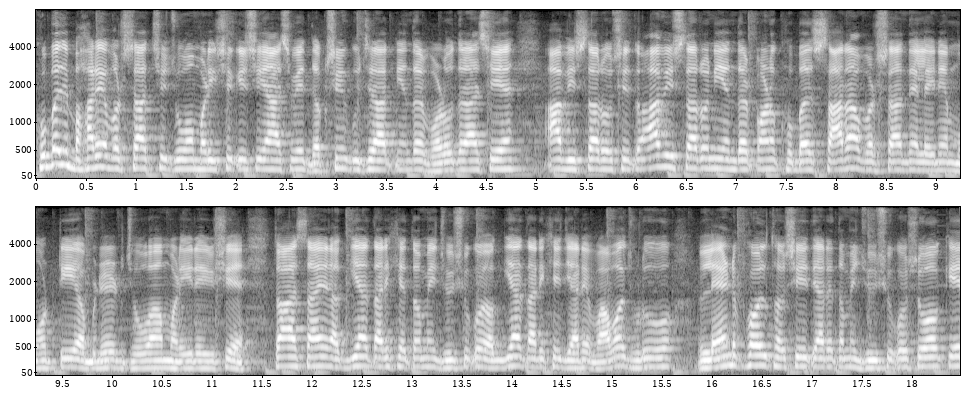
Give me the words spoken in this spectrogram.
ખૂબ જ ભારે વરસાદ છે જોવા મળી શકે છે. આ સિવાય દક્ષિણ ગુજરાતની અંદર વડોદરા છે આ વિસ્તારો છે, તો આ વિસ્તારોની અંદર પણ ખૂબ જ સારા વરસાદને લઈને મોટી અપડેટ જોવા મળી રહી છે. તો આ સાહેબ, અગિયાર તારીખે તમે જોઈ શકો અગિયાર તારીખે જ્યારે વાવાઝોડું લેન્ડફોલ થશે ત્યારે તમે જોઈ શકો છો કે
